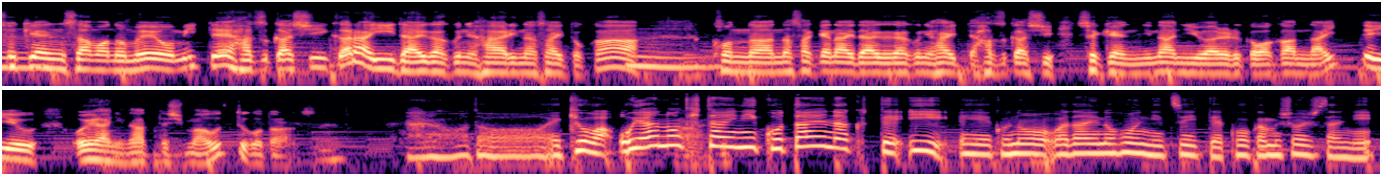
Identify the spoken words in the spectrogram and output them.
世間様の目を見て恥ずかしいからいい大学に入りなさいとかこんな情けない大学に入って恥ずかしい世間に何言われるか分かんないっていう親になってしまうってことなんですね。なるほど。え今日は親の期待に応えなくていい、はい、えー、この話題の本について鴻上庄司さんに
